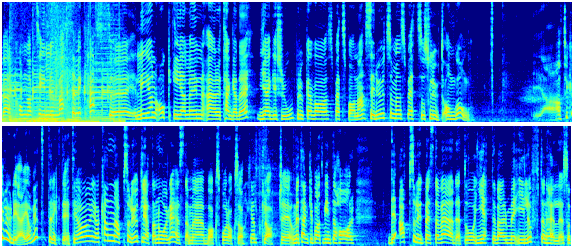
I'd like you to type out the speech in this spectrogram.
Välkomna till Vass eller kass. Eh, Leon och Elin är taggade. Jägersro brukar vara spetsbana. Ser det ut som en spets och slutomgång? Ja, tycker du det? Jag vet inte riktigt. Jag, jag, kan absolut leta några hästar med bakspår också, helt klart. Eh, med tanke på att vi inte har det absolut bästa vädret och jättevärme i luften heller så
